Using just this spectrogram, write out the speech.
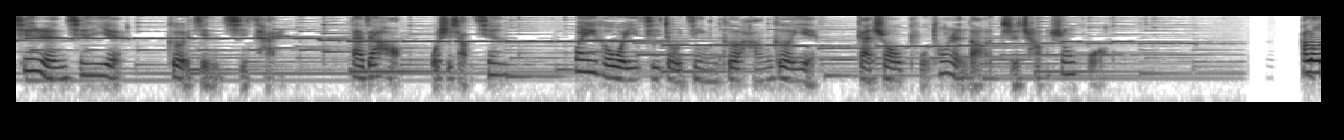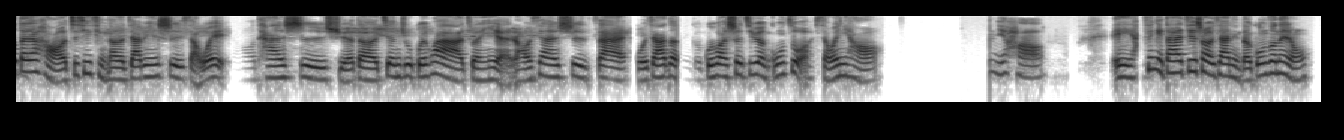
千人千业，各尽其才。大家好，我是小千，欢迎和我一起走进各行各业，感受普通人的职场生活。Hello，大家好，这期请到的嘉宾是小薇，然后她是学的建筑规划专业，然后现在是在国家的那个规划设计院工作。小薇你好，你好，哎，先给大家介绍一下你的工作内容。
